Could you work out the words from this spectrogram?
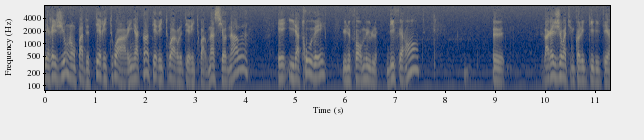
Les régions n'ont pas de territoire. Il n'y a qu'un territoire, le territoire national. Et il a trouvé une formule différente. Euh, la région est une collectivité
